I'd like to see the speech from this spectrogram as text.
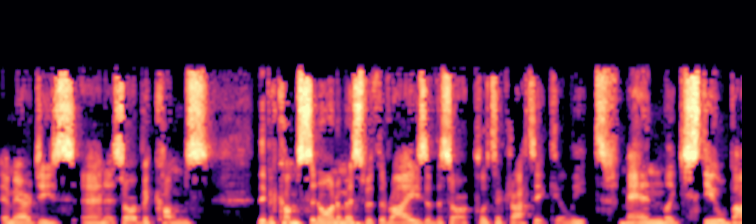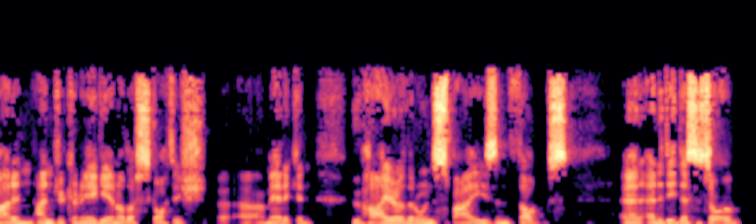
emerges, and it sort of becomes they become synonymous with the rise of the sort of plutocratic elite men like Steel Baron, Andrew Carnegie, and other Scottish uh, uh, American who hire their own spies and thugs. And, and indeed, this is sort of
